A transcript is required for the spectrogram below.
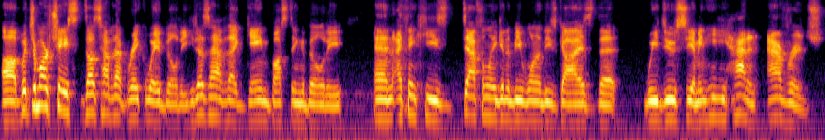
Uh, but Ja'Marr Chase does have that breakaway ability. He does have that game busting ability. And I think he's definitely going to be one of these guys that we do see. I mean, he had an average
